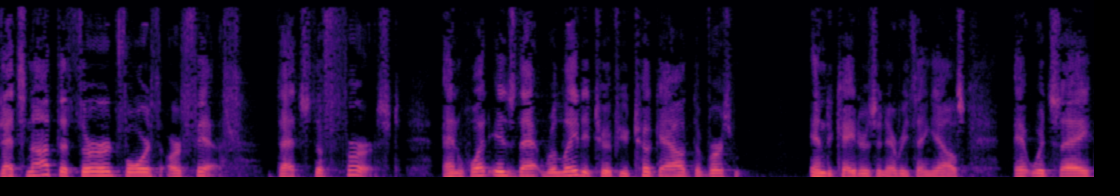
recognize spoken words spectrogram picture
That's not the third, fourth, or fifth. That's the first. And what is that related to? If you took out the verse indicators and everything else, it would say,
